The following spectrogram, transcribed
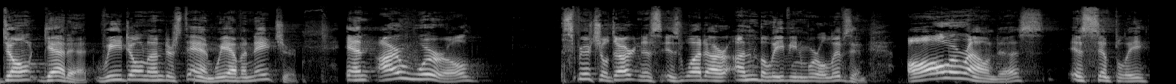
don't get it. We don't understand. We have a nature. And our world, spiritual darkness, is what our unbelieving world lives in. All around us is simply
